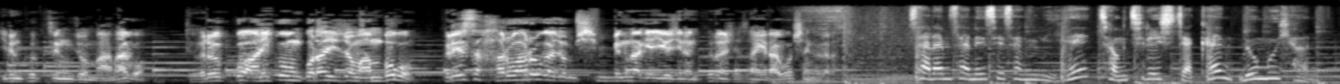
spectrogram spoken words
이런 걱정 좀 안 하고 더럽고 안 입고 온 꼬라지 좀 안 보고 그래서 하루하루가 좀 신명나게 이어지는 그런 세상이라고 생각을 합니다. 사람 사는 세상을 위해 정치를 시작한 노무현.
